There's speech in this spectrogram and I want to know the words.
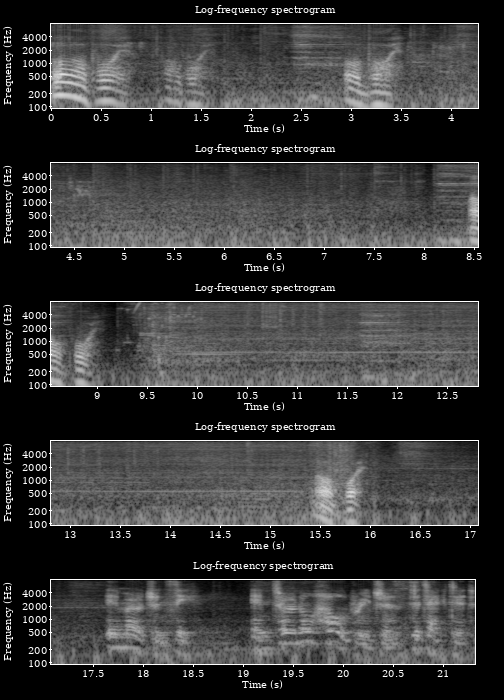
Oh boy. Oh boy. Oh boy. Oh boy. Oh boy. Emergency. Internal hull breaches detected.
